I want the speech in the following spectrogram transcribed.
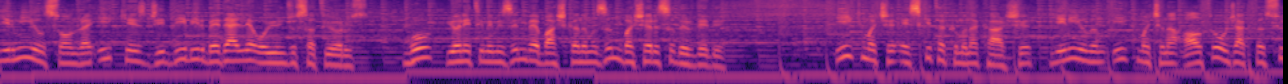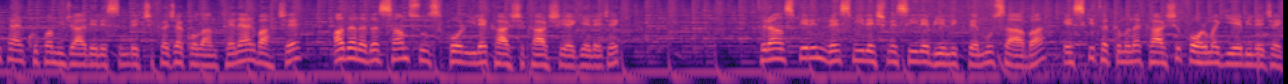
20 yıl sonra ilk kez ciddi bir bedelle oyuncu satıyoruz. Bu, yönetimimizin ve başkanımızın başarısıdır dedi. İlk maçı eski takımına karşı, yeni yılın ilk maçına 6 Ocak'ta Süper Kupa mücadelesinde çıkacak olan Fenerbahçe, Adana'da Samsun Spor ile karşı karşıya gelecek, Transferin resmileşmesiyle birlikte Musaba, eski takımına karşı forma giyebilecek.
